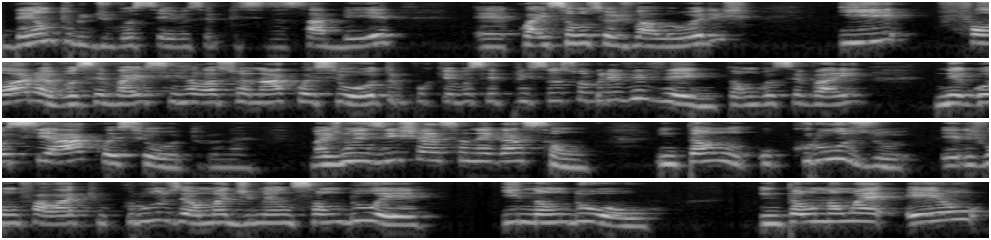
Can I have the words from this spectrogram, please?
Dentro de você você precisa saber é, quais são os seus valores e fora você vai se relacionar com esse outro porque você precisa sobreviver. Então você vai negociar com esse outro, né? Mas não existe essa negação. Então, o cruzo, eles vão falar que o cruzo é uma dimensão do e e não do ou. Então, não é eu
